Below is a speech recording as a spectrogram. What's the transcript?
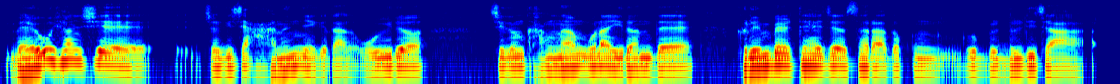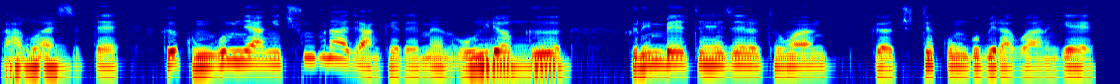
매우 현실적이지 않은 얘기다. 오히려 지금 강남구나 이런데 그린벨트 해제해서라도 공급을 늘리자라고 음. 했을 때 그 공급량이 충분하지 않게 되면 오히려 음. 그 그린벨트 해제를 통한 그 주택 공급이라고 하는 게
